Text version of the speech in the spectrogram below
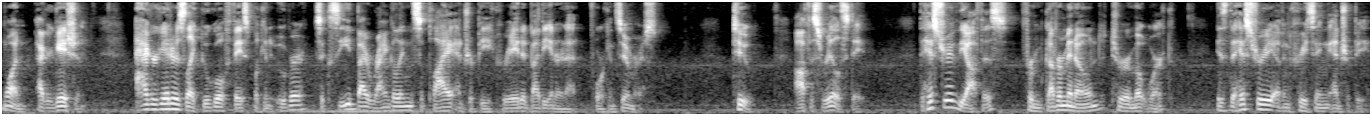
1. Aggregation. Aggregators like Google, Facebook, and Uber succeed by wrangling the supply entropy created by the internet for consumers. 2. Office real estate. The history of the office, from government owned to remote work, is the history of increasing entropy.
